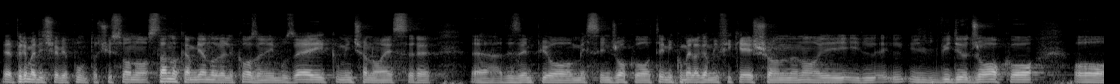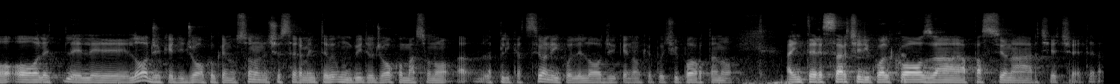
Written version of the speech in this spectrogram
eh, prima dicevi appunto, ci sono, stanno cambiando delle cose nei musei, cominciano a essere eh, ad esempio messe in gioco temi come la gamification, no? il, il, il, videogioco o, o le, le, le, logiche di gioco che non sono necessariamente un videogioco ma sono ah, l'applicazione di quelle logiche no? che poi ci portano a interessarci di qualcosa, appassionarci eccetera.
